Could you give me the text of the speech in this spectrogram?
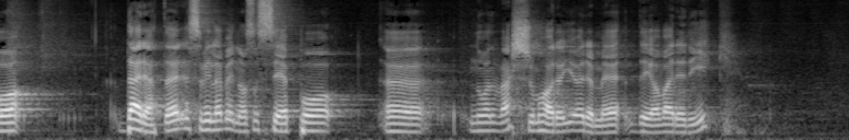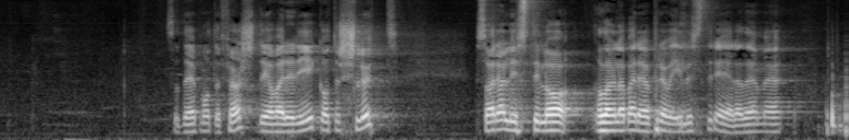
Og Deretter så vil jeg begynne å se på eh, noen vers som har å gjøre med det å være rik. Så det er på en måte først det å være rik, og til slutt så har jeg lyst til å og Da vil jeg bare prøve å illustrere det med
